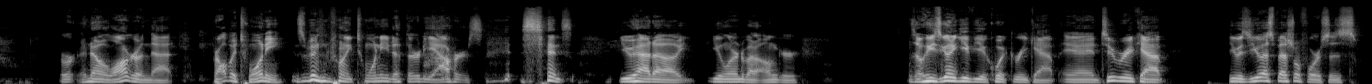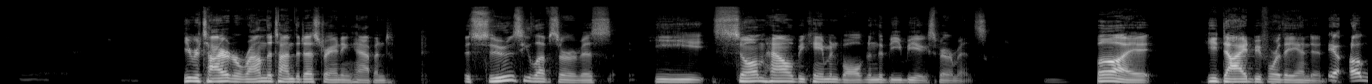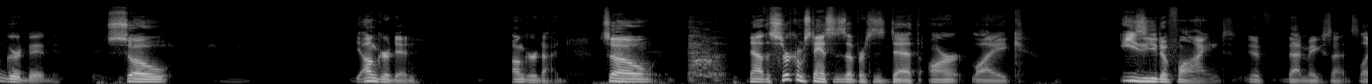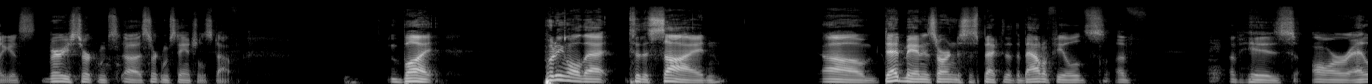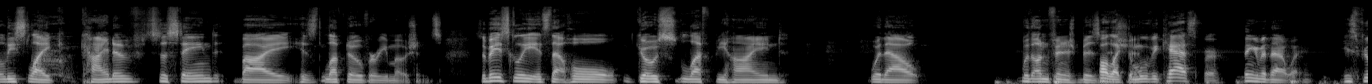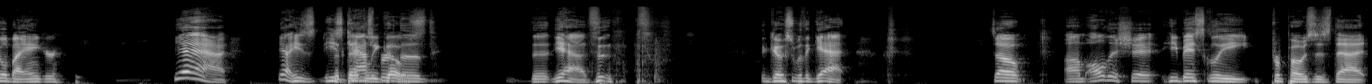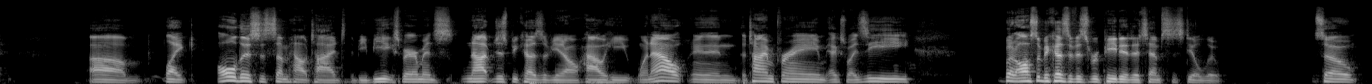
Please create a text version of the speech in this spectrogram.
or no longer than that, probably twenty. It's been like twenty to thirty hours since you had a you learned about Unger. So he's going to give you a quick recap, and to recap, he was U.S. Special Forces. He retired around the time the Death Stranding happened. As soon as he left service, he somehow became involved in the BB experiments. But he died before they ended. Yeah, Unger did. So Unger did. Unger died. So now the circumstances of his death aren't like easy to find, if that makes sense. Like it's very circum uh, circumstantial stuff. But putting all that to the side, um, Deadman is starting to suspect that the battlefields of of his are at least like kind of sustained by his leftover emotions. So basically, it's that whole ghost left behind without with unfinished business. Oh, like the movie Casper. Think of it that way. He's fueled by anger. Yeah, yeah. He's he's the Casper, ghost. The, the yeah, the, the ghost with a gat. So, um, all this shit. He basically proposes that, um, like all this is somehow tied to the BB experiments, not just because of you know how he went out and the time frame X Y Z, but also because of his repeated attempts to steal Lou. So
